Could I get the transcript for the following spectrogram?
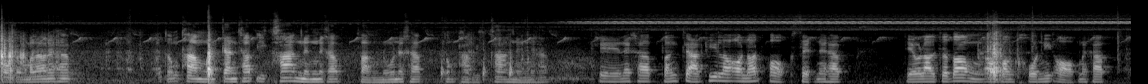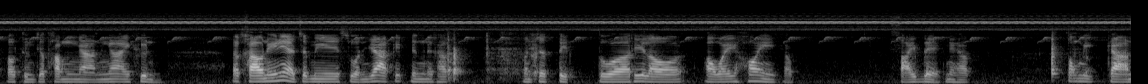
ถอดออกมา แล้วนะครับ ต้องทำเหมือนกันครับอีกข้างหนึ่งนะครับ ฝั่งนู้นนะครับ ต้องทำอีกข้างหนึ่งนะครับโอเคนะครับ หลังจากที่เราเอาน็อตออกเสร็จนะครับ เดี๋ยวเราจะต้องเอาบางโคนนี้ออกนะครับ เราถึงจะทำงานง่ายขึ้น แล้วคราวนี้เนี่ยจะมีส่วนยากนิดนึงนะครับ มันจะติดตัวที่เราเอาไว้ห้อยกับสายเบรกนะครับ ต้องมีการ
